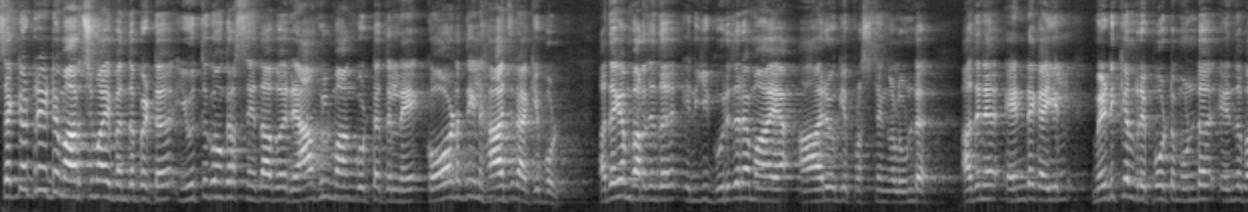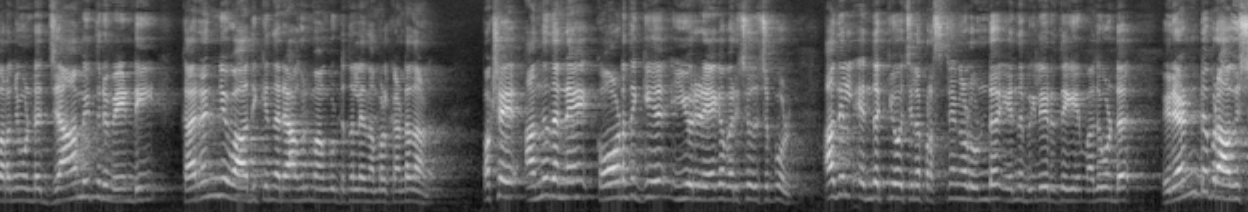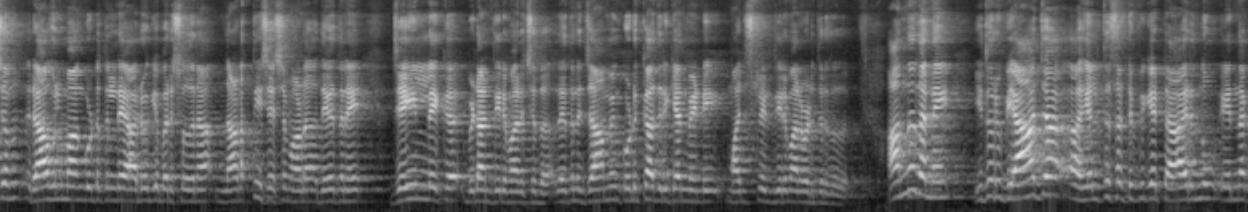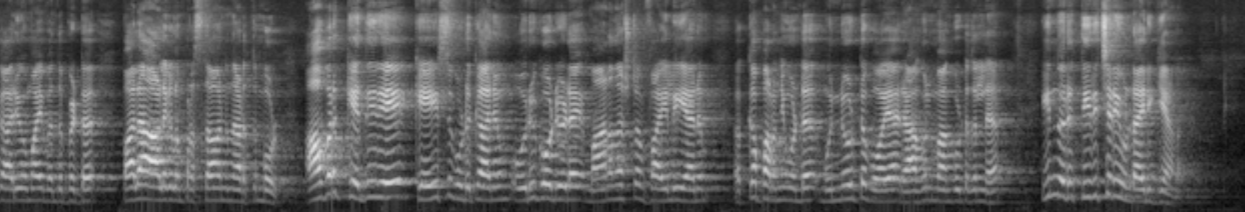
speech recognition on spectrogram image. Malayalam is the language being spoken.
സെക്രട്ടേറിയറ്റ് മാർച്ചുമായി ബന്ധപ്പെട്ട് യൂത്ത് കോൺഗ്രസ് നേതാവ് രാഹുൽ മാങ്കൂട്ടത്തിലിനെ കോടതിയിൽ ഹാജരാക്കിയപ്പോൾ അദ്ദേഹം പറഞ്ഞത് എനിക്ക് ഗുരുതരമായ ആരോഗ്യ പ്രശ്നങ്ങളുണ്ട്. അതിന് എന്റെ കയ്യിൽ മെഡിക്കൽ റിപ്പോർട്ടും ഉണ്ട് എന്ന് പറഞ്ഞുകൊണ്ട് ജാമ്യത്തിനു വേണ്ടി കരഞ്ഞു വാദിക്കുന്ന രാഹുൽ മാങ്കൂട്ടത്തിലെ നമ്മൾ കണ്ടതാണ്. പക്ഷേ അന്ന് തന്നെ കോടതിക്ക് ഈ ഒരു രേഖ പരിശോധിച്ചപ്പോൾ അതിൽ എന്തൊക്കെയോ ചില പ്രശ്നങ്ങളുണ്ട് എന്ന് വിലയിരുത്തുകയും അതുകൊണ്ട് രണ്ട് പ്രാവശ്യം രാഹുൽ മാങ്കൂട്ടത്തിന്റെ ആരോഗ്യ പരിശോധന നടത്തിയ ശേഷമാണ് അദ്ദേഹത്തിനെ ജയിലിലേക്ക് വിടാൻ തീരുമാനിച്ചത്. അദ്ദേഹത്തിന് ജാമ്യം കൊടുക്കാതിരിക്കാൻ വേണ്ടി മജിസ്ട്രേറ്റ് തീരുമാനമെടുത്തിരുന്നത്. അന്ന് തന്നെ ഇതൊരു വ്യാജ ഹെൽത്ത് സർട്ടിഫിക്കറ്റ് ആയിരുന്നു എന്ന കാര്യവുമായി ബന്ധപ്പെട്ട് പല ആളുകളും പ്രസ്താവന നടത്തുമ്പോൾ അവർക്കെതിരെ കേസ് കൊടുക്കാനും ഒരു കോടിയുടെ മാനനഷ്ടം ഫയൽ ചെയ്യാനും ഒക്കെ പറഞ്ഞുകൊണ്ട് മുന്നോട്ട് പോയ രാഹുൽ മാങ്കൂട്ടത്തിന് ഇന്നൊരു തിരിച്ചടി ഉണ്ടായിരിക്കുകയാണ്.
